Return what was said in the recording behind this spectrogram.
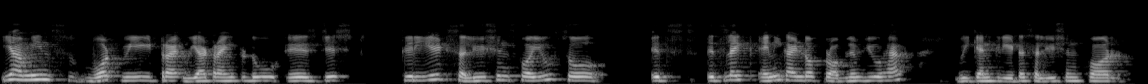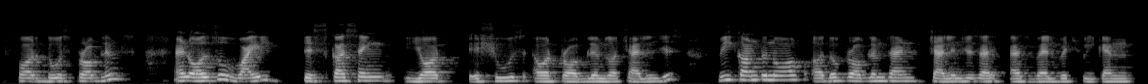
yeah means what we try we are trying to do is just create solutions for you. So it's it's like any kind of problems you have we can create a solution for for those problems. And also while discussing your issues or problems or challenges we come to know of other problems and challenges as, as well which we can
